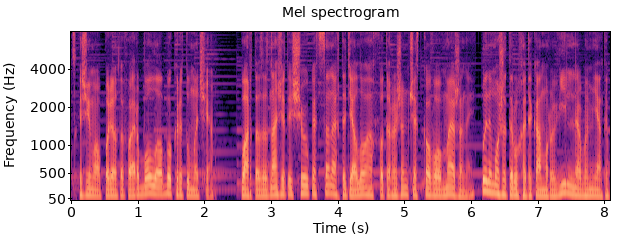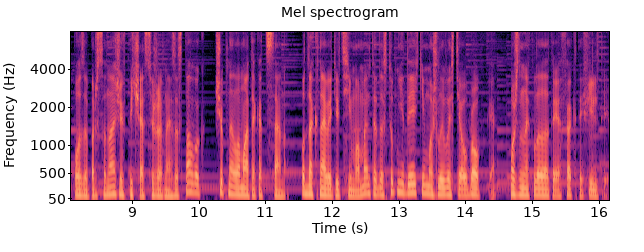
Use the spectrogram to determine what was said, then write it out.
скажімо, польоту фаерболу або криту мечем. Варто зазначити, що у катсценах та діалогах фоторежим частково обмежений. Ви не можете рухати камеру вільно або міняти пози персонажів під час сюжетних заставок, щоб не ламати катсцену. Однак навіть у ці моменти доступні деякі можливості обробки, можна накладати ефекти фільтрів.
